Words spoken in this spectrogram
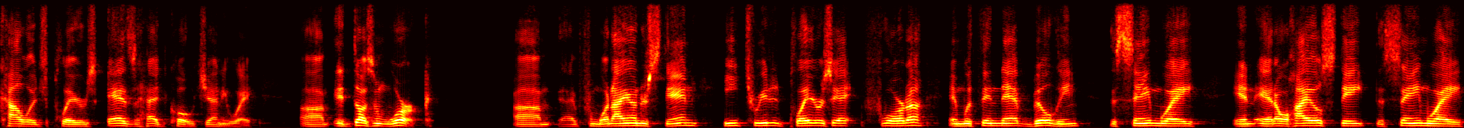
college players as a head coach anyway. Um, it doesn't work. Um, from what I understand, he treated players at Florida and within that building the same way, and at Ohio State the same way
